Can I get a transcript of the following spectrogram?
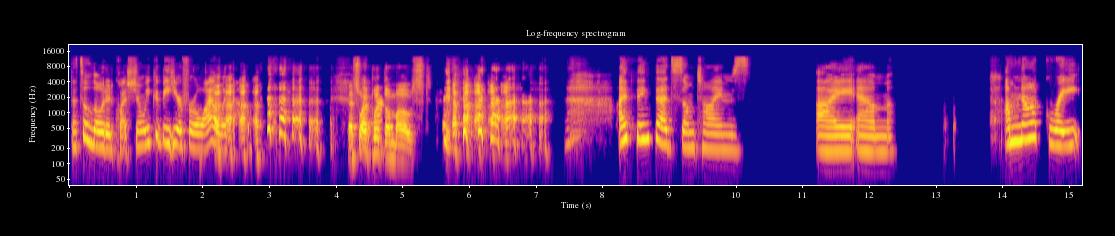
that's a loaded question. We could be here for a while with that. that's why I put the most. I think that sometimes I am I'm not great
